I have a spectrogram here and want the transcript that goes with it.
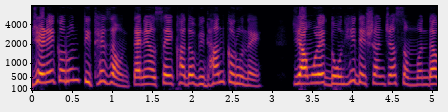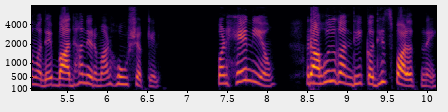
जेणेकरून तिथे जाऊन त्याने असं एखादं विधान करू नये ज्यामुळे दोन्ही देशांच्या संबंधामध्ये बाधा निर्माण होऊ शकेल. पण हे नियम राहुल गांधी कधीच पाळत नाही.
